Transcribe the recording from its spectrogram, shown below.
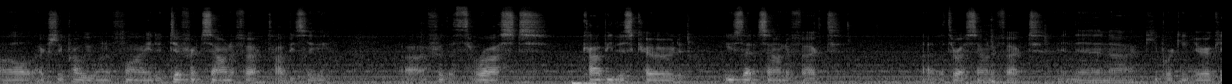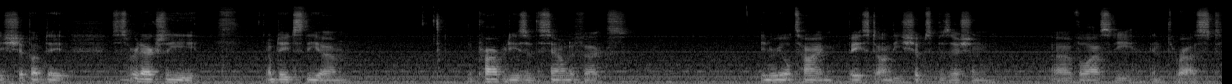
I'll actually probably want to find a different sound effect, obviously, uh, for the thrust. Copy this code, use that sound effect, uh, the thrust sound effect, and then uh, keep working here. Okay, ship update. This is where it actually updates the, um, the properties of the sound effects in real time based on the ship's position, uh, velocity, and thrust.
